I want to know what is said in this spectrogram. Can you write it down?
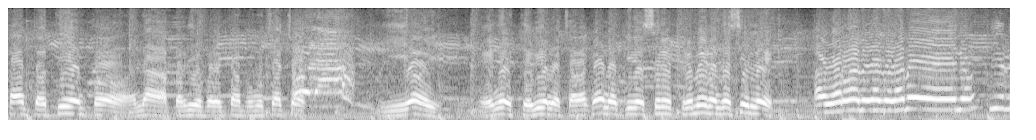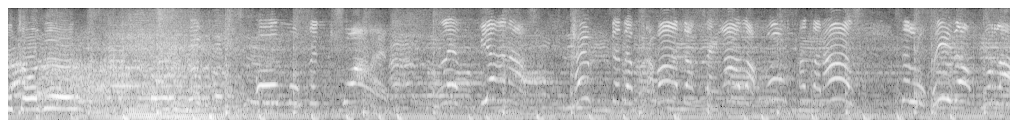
tanto tiempo andaba perdido por el campo muchachos. Y hoy, en este viernes chabacano, quiero ser el primero en decirle, agarrámela con la mano, viernes chabacano. Homosexuales, lesbianas, gente depravada, cegada por Satanás, seducida por la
